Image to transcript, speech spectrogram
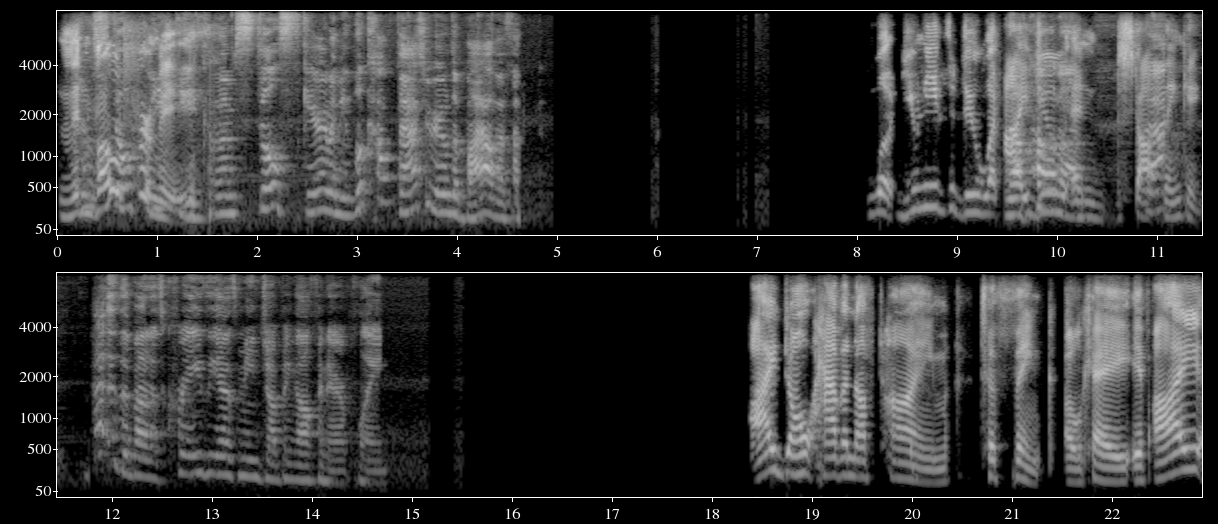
Then I'm vote for me. Because I'm still scared. I mean, look how fast you were able to buy all that stuff. Look, you need to do what No, I do on. and stop That- thinking. That is about as crazy as me jumping off an airplane. I don't have enough time to think, okay? If I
